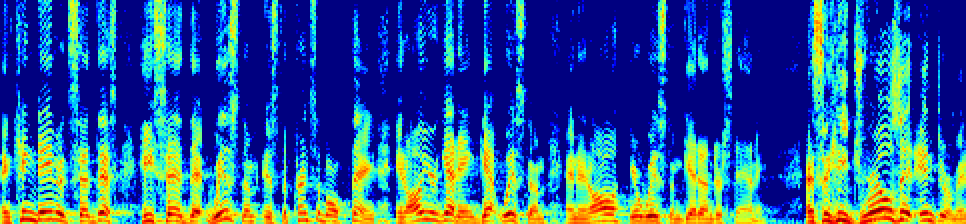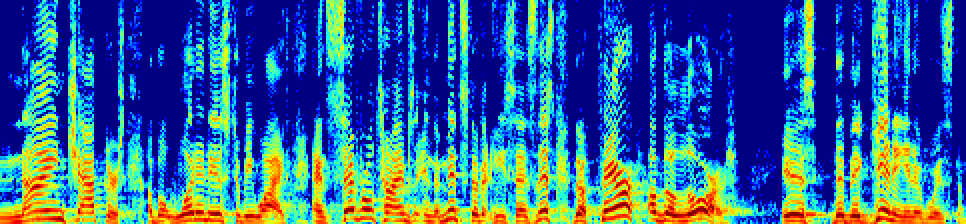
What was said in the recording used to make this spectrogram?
And King David said this He said that wisdom is the principal thing. In all you're getting, get wisdom, and in all your wisdom, get understanding. And so he drills it into him in nine chapters about what it is to be wise. And several times in the midst of it, he says this the fear of the Lord is the beginning of wisdom.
